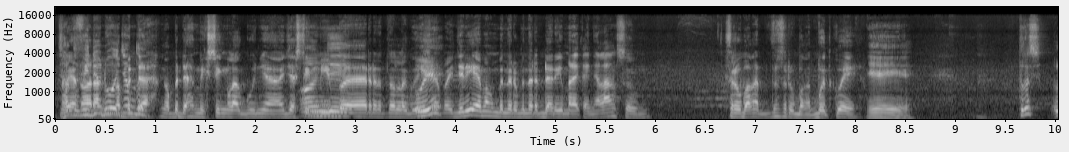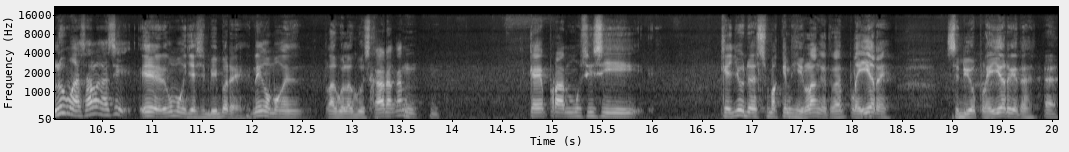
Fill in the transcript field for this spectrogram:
Satu Ngeliat video orang 2 jam ngebedah, ngebedah mixing lagunya Justin Anjing. Bieber atau lagu Oh iya? siapa. Jadi emang bener-bener dari mereka langsung. Seru banget, itu seru banget buat gue. Iya, iya. Terus lu masalah gak sih? Iya, ngomong Justin Bieber ya. Ini ngomongin lagu-lagu sekarang kan Hmm, kayak peran musisi kayaknya udah semakin hilang gitu kan, player ya. Studio player gitu. Eh.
